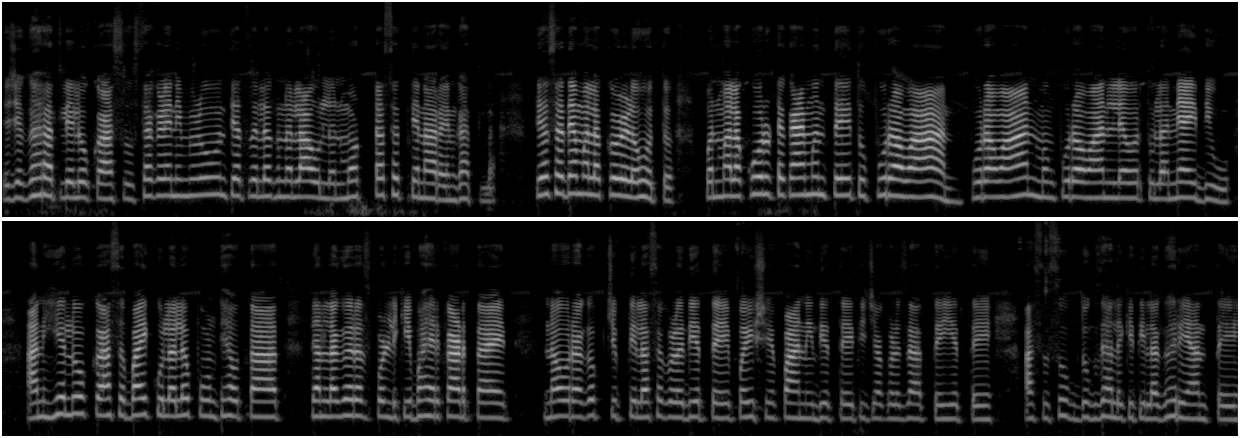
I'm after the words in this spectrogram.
त्याचे घरातले लोक असू सगळ्यांनी मिळून त्याचं लग्न लावलं आणि मोठा सत्यनारायण घातला. ते सध्या मला कळलं होतं पण मला कोर्ट काय म्हणते तू पुरावा आण पुरावा आण मग पुरावा आणल्यावर तुला न्याय देऊ. आणि हे लोक असं बायकोला लपवून ठेवतात त्यांना गरज पडली की बाहेर काढतायत. नवरा गपचिप तिला सगळं देतंय पैसे पाणी देतंय तिच्याकडे जाते येते असं सुखदुःख झालं की तिला घरी आणते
